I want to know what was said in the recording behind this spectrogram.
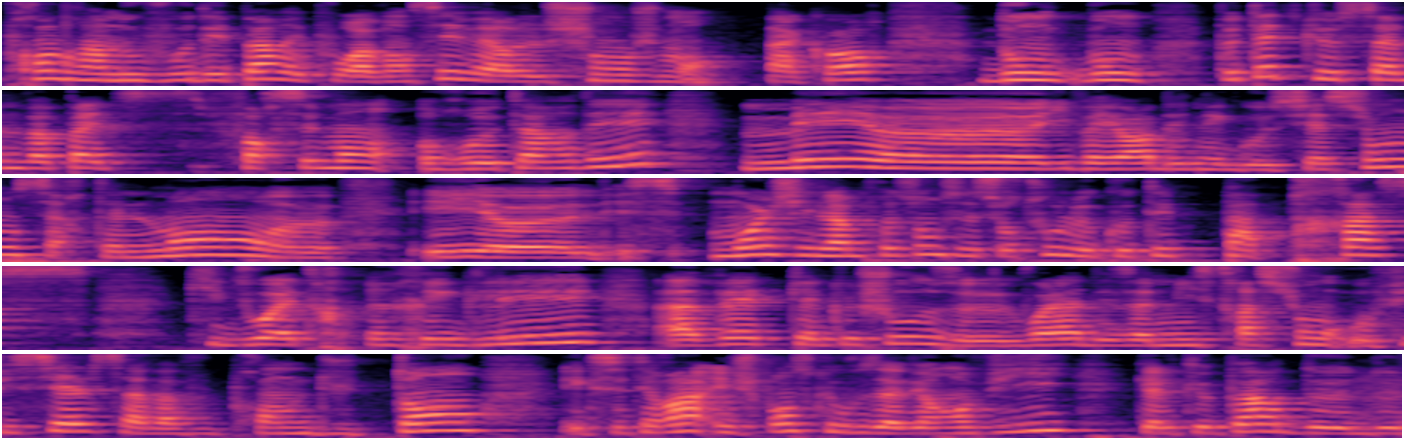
prendre un nouveau départ et pour avancer vers le changement, d'accord? Donc bon, peut-être que ça ne va pas être forcément retardé, mais euh, il va y avoir des négociations certainement. Euh, et euh, moi j'ai l'impression que c'est surtout le côté paperasse qui doit être réglé avec quelque chose, voilà, des administrations officielles, ça va vous prendre du temps, etc. Et je pense que vous avez envie quelque part de de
